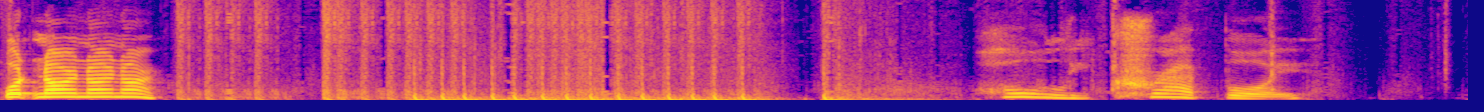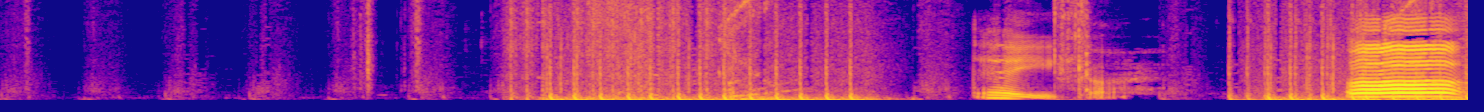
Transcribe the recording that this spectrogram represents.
What? No, no, no. Holy crap, boy. There you go. Ah!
